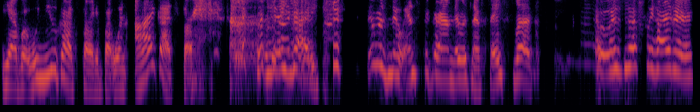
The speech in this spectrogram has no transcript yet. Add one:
Yeah but when you got started but when i got started right. there was no instagram there was no facebook it was definitely harder.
